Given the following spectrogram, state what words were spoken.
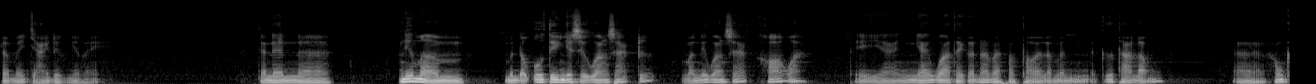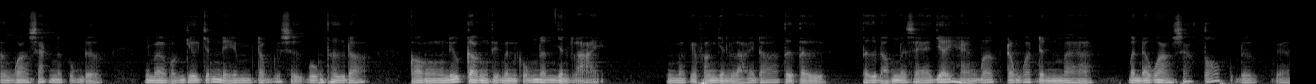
rồi mới chạy được như vậy. Cho nên à, nếu mà mình được ưu tiên cho sự quan sát trước mà nếu quan sát khó quá thì à, ngày hôm qua thầy có nói bài pháp thoại là mình cứ thả lỏng à, không cần quan sát nữa cũng được. Nhưng mà vẫn giữ chánh niệm trong cái sự buông thư đó còn nếu cần thì mình cũng nên nhìn lại. Nhưng mà cái phần nhìn lại đó từ từ, tự động nó sẽ giới hạn bớt trong quá trình mà mình đã quan sát tốt được à,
